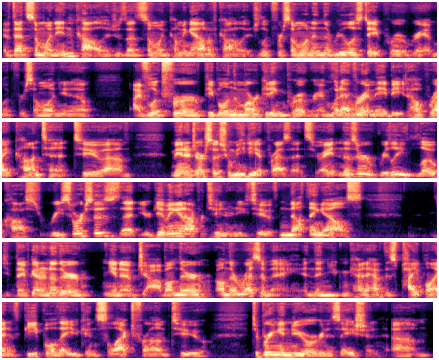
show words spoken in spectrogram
If that's someone in college, is that someone coming out of college? Look for someone in the real estate program. Look for someone, you know. I've looked for people in the marketing program, whatever it may be, to help write content, to um, manage our social media presence, right? And those are really low cost resources that you're giving an opportunity to, if nothing else, they've got another you know job on their on their resume. And then you can kind of have this pipeline of people that you can select from to to bring into your organization. Um,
